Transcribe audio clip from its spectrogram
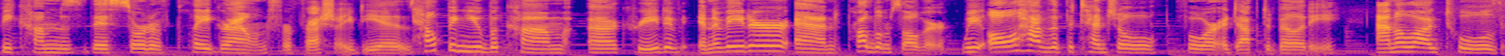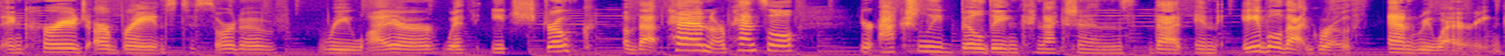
becomes this sort of playground for fresh ideas, helping you become a creative innovator and problem solver. We all have the potential for adaptability. Analog tools encourage our brains to sort of rewire with each stroke of that pen or pencil. You're actually building connections that enable that growth and rewiring.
